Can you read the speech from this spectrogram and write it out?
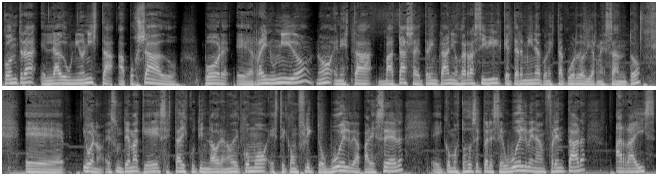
contra el lado unionista apoyado por eh, Reino Unido, ¿no? En esta batalla de 30 años, guerra civil, que termina con este acuerdo de Viernes Santo. Eh, y bueno, es un tema que se está discutiendo ahora, ¿no? De cómo este conflicto vuelve a aparecer eh, y cómo estos dos sectores se vuelven a enfrentar a raíz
